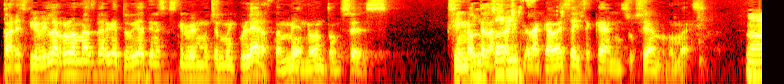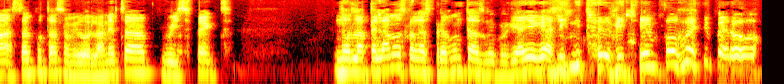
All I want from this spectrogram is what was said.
para escribir la rola más verga de tu vida tienes que escribir muchas muy culeras también, ¿no? Entonces, si no te las Total. sacas de la cabeza y se quedan ensuciando nomás. No, está el putazo, amigo. La neta, respect. Nos la pelamos con las preguntas, güey, porque ya llegué al límite de mi tiempo, güey, pero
